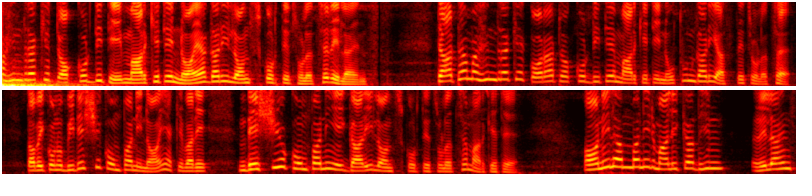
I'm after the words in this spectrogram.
মাহিন্দ্রাকে টক্কর দিতে মার্কেটে নয়া গাড়ি লঞ্চ করতে চলেছে রিলায়েন্স। টাটা মাহিন্দ্রাকে কড়া টক্কর দিতে মার্কেটে নতুন গাড়ি আসতে চলেছে। তবে কোনো বিদেশি কোম্পানি নয়, একেবারে দেশীয় কোম্পানি এই গাড়ি লঞ্চ করতে চলেছে মার্কেটে। অনিল আম্বানির মালিকাধীন রিলায়েন্স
